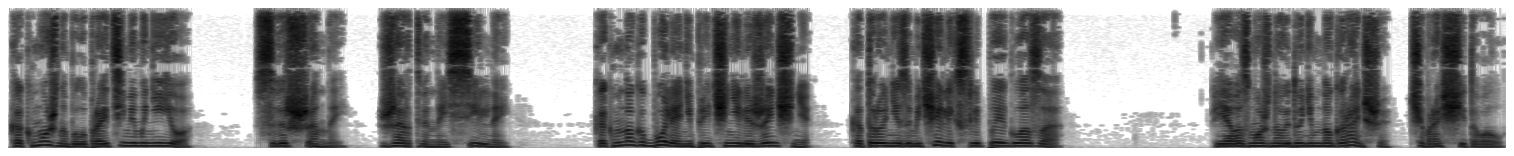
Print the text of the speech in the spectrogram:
Как можно было пройти мимо нее? Совершенной, жертвенной, сильной. Как много боли они причинили женщине, которую не замечали их слепые глаза. Я, возможно, уйду немного раньше, чем рассчитывал.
